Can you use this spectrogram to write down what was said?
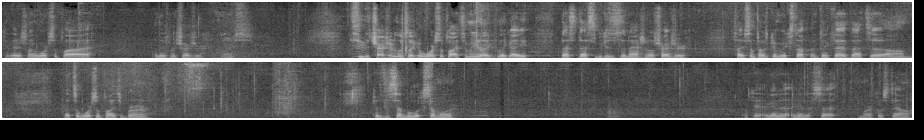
Okay, there's my war supply. And there's my treasure. Nice. See, the treasure looks like a war supply to me. Like, like I, that's that's because it's a national treasure. So I sometimes get mixed up and think that that's a um, that's a war supply to burn. Because the symbol looks similar. Okay, I gotta I gotta set Marcos down.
